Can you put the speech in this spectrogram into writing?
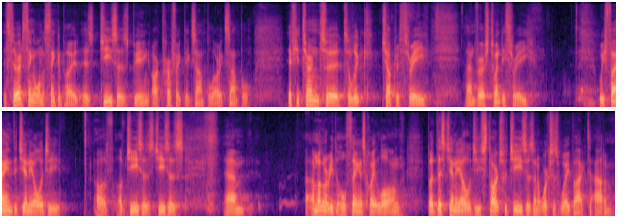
The third thing I want to think about is Jesus being our perfect example, our example. If you turn to, to Luke chapter 3 and verse 23, we find the genealogy of, of Jesus. Jesus, um, I'm not going to read the whole thing, it's quite long, but this genealogy starts with Jesus and it works its way back to Adam.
